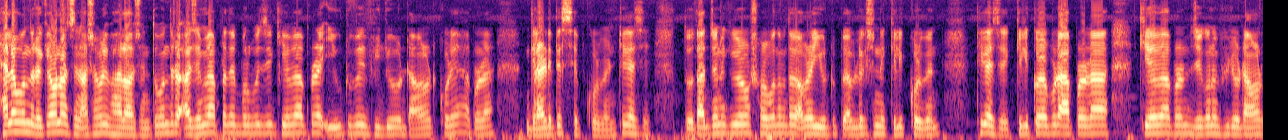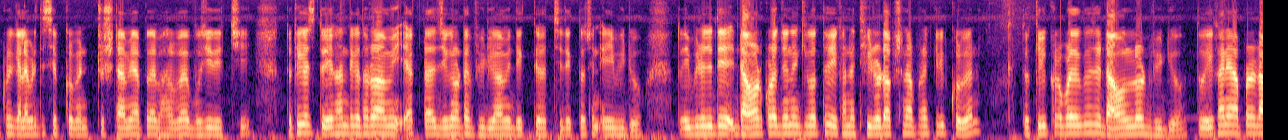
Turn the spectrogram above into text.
হ্যালো বন্ধুরা, কেমন আছেন? আশা করি ভালো আছেন। তো বন্ধুরা, আজ আমি আপনাদের বলব যে কীভাবে আপনারা ইউটিউবে ভিডিও ডাউনলোড করে আপনারা গ্যালারিতে সেভ করবেন, ঠিক আছে? তো তার জন্য কীভাবে সর্বপ্রথম আপনারা ইউটিউব অ্যাপ্লিকেশনে ক্লিক করবেন, ঠিক আছে? ক্লিক করার পরে আপনারা কীভাবে আপনারা যে কোনো ভিডিও ডাউনলোড করে গ্যালারিতে সেভ করবেন, তো সেটা আমি আপনাদের ভালোভাবে বুঝিয়ে দিচ্ছি। তো ঠিক আছে, তো এখান থেকে ধরো আমি একটা যে কোনো একটা ভিডিও আমি দেখতে হচ্ছে দেখতে পাচ্ছেন এই ভিডিও তো এই ভিডিও যদি ডাউনলোড করার জন্য কী করতে হবে? এখানে থ্রি ডট অপশানে আপনারা ক্লিক করবেন। তো ক্লিক করার পরে দেখতে পাচ্ছেন ডাউনলোড ভিডিও তো এখানে আপনারা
